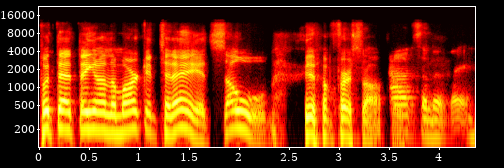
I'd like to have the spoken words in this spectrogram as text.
put that thing on the market today. It's sold. you know, first off. Absolutely.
